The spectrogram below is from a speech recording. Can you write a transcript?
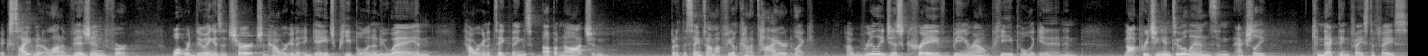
excitement, a lot of vision for." what we're doing as a church and how we're going to engage people in a new way and how we're going to take things up a notch and but at the same time, I feel kind of tired. Like, I really just crave being around people again and not preaching into a lens and actually connecting face to face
